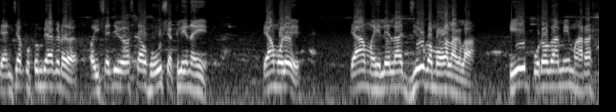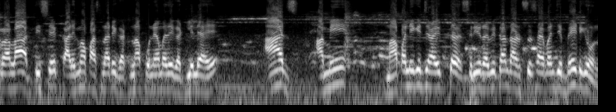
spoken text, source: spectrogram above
त्यांच्या कुटुंबियाकडं पैशाची व्यवस्था होऊ शकली नाही. त्यामुळे त्या महिलेला जीव गमवावा लागला. ही पुरोगामी महाराष्ट्राला अतिशय काळीमा फासणारी घटना पुण्यामध्ये घडलेली आहे. आज आम्ही महापालिकेचे आयुक्त श्री रविकांत अडसूळ साहेबांची भेट घेऊन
